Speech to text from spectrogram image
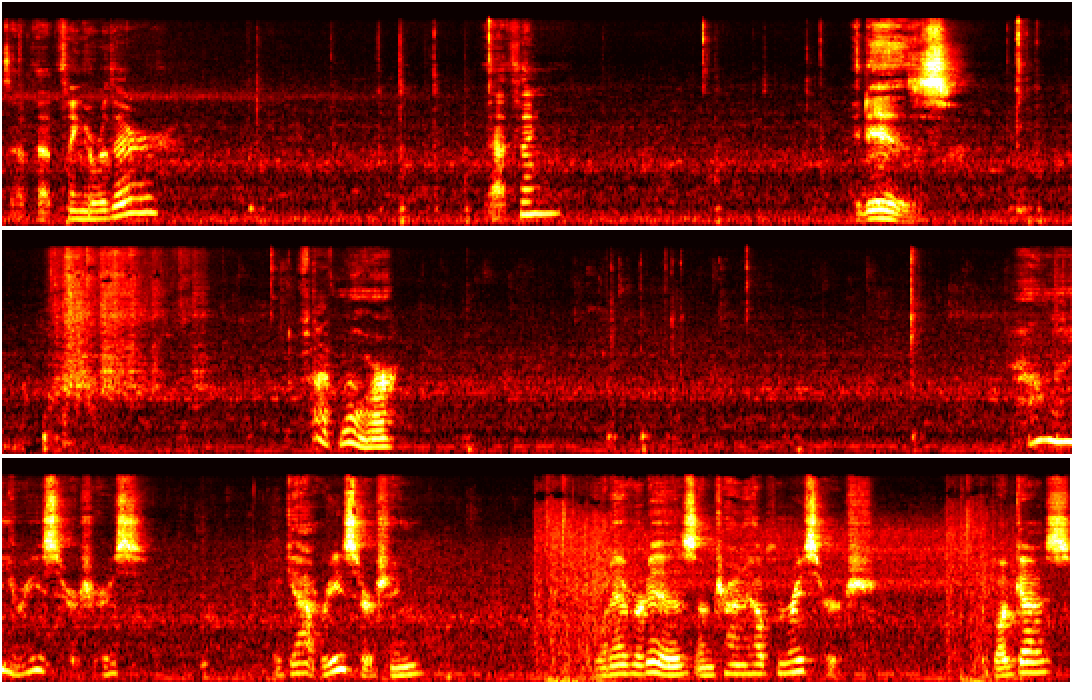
Is that that thing over there? That thing? It is. Five more. How many researchers we got researching whatever it is I'm trying to help them research? The bug guys?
